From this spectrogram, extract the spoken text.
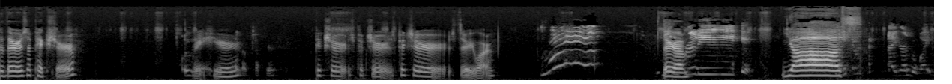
So there is a picture Okay. right here. I love Tucker. Pictures, pictures, pictures. There you are. There you go. Pretty. Yes. Tiger's a white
